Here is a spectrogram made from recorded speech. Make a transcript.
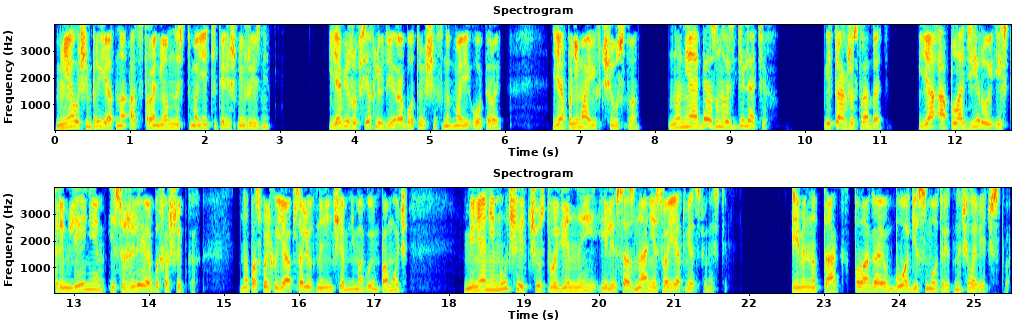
Мне очень приятна отстраненность моей теперешней жизни. Я вижу всех людей, работающих над моей оперой. Я понимаю их чувства, но не обязан разделять их и также страдать. Я аплодирую их стремлениям и сожалею об их ошибках. Но поскольку я абсолютно ничем не могу им помочь, меня не мучает чувство вины или сознание своей ответственности. Именно так, полагаю, боги смотрят на человечество.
